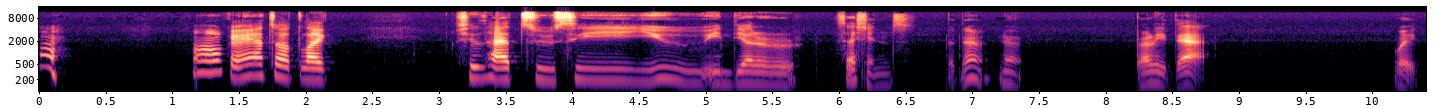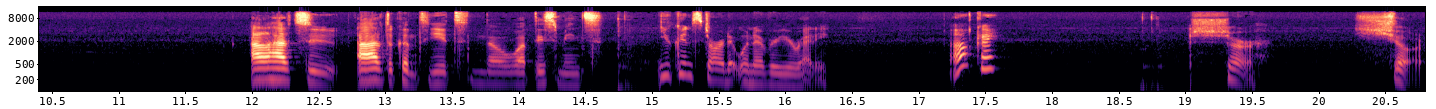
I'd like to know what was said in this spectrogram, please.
oh okay, I thought like she had to see you in the other sessions. But no, no. Barely that. Wait. I'll have to I'll have to continue to know what this means. You can start it whenever you're ready. Okay. Sure. Sure.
